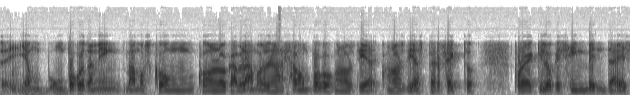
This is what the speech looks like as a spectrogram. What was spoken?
eh, Ya un, un poco también vamos con, con lo que hablamos, enlazado un poco con los días con los días perfectos, porque aquí lo que se inventa es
